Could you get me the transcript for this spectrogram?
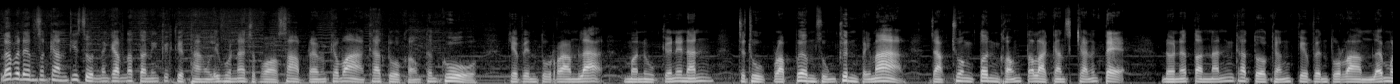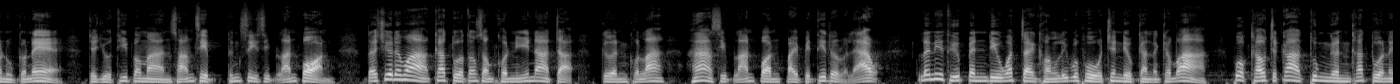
และประเด็นสำคัญที่สุดนะครับณตอนนี้ก็คือทางลิเวอร์พูลน่าจะพอทราบแล้วนะครับว่าค่าตัวของทั้งคู่เควินตูรามและมานูเกเนนั้น จะถูกปรับเพิ่มสูงขึ้นไปมาก จากช่วงต้นของตลาดการสแกนนักเตะโดยณตอนนั้นค่าตัวของเกเฟนตูรามและมานูเกเน่จะอยู่ที่ประมาณ 30-40 ล้านปอนด์แต่เชื่อได้ว่าค่าตัวทั้งสองคนนี้น่าจะเกินคนละ 50 ล้านปอนด์ไปเป็นที่เรียบร้อยแล้ว และนี่ถือเป็นดีลวัดใจของลิเวอร์พูลเช่นเดียวกันนะครับว่า พวกเขาจะกล้าทุ่มเงินค่าตัวใน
